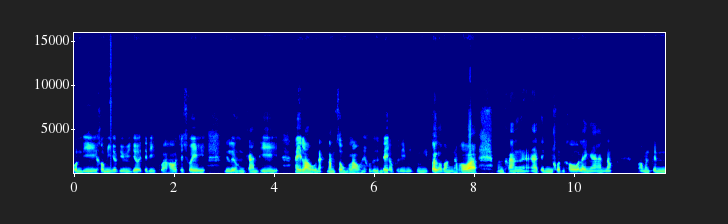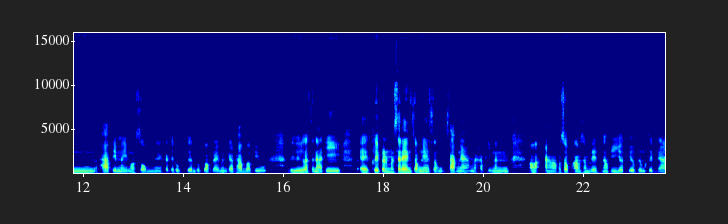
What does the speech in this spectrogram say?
คนที่เขามียอดวิวเยอะจะดีกว่าเขาจะช่วยในเรื่องของการที่ให้เราเนี่ยนำส่งเราให้คนอื่นได้ยอดลิมิกตรงนี้ก็ระวังนะเพราะว่าบางครั้งอาจจะมีคนเข้ารายงานเนาะว่ามันเป็นภาพที่ไม่เหมาะสมเนี่ยก็จะถูกเตือนถูกบล็อกได้เหมือนกันภาพบับบิว หรือลักษณะที่คลิปมันแสดงสองแง่สองสามแง่นะครับที่มัน ประสบความสำเร็จเนาะมียอดวิวเพิ่มขึ้นได้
